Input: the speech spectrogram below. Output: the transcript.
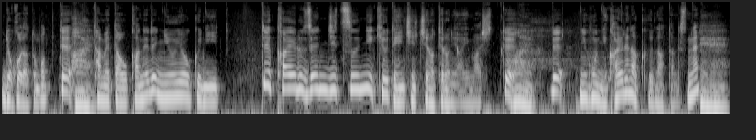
旅行だと思って、はい。貯めたお金でニューヨークに行って、帰る前日に9.11のテロに遭いまして、はい。で、日本に帰れなくなったんですね。え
